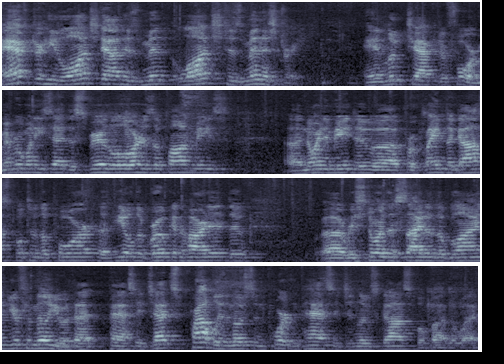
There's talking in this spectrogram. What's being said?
after he launched out his launched his ministry in Luke chapter 4, remember when he said, The Spirit of the Lord is upon me, he's anointed me to uh, proclaim the gospel to the poor, to heal the brokenhearted, to uh, restore the sight of the blind. You're familiar with that passage. That's probably the most important passage in Luke's gospel, by the way.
